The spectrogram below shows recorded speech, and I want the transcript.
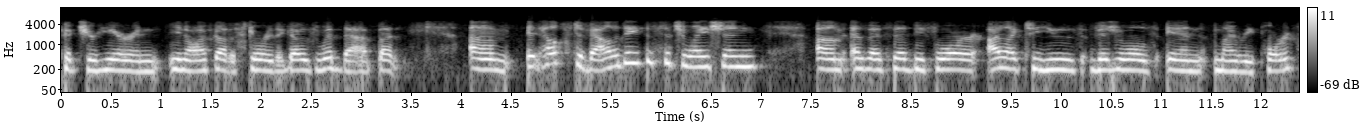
picture here and, you know, I've got a story that goes with that, but um, it helps to validate the situation. Um, as I said before, I like to use visuals in my reports.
